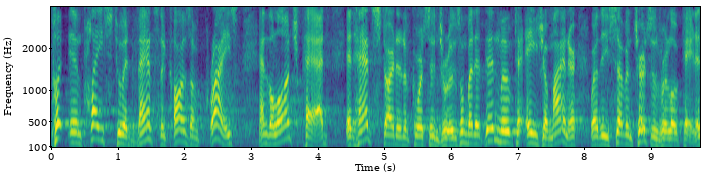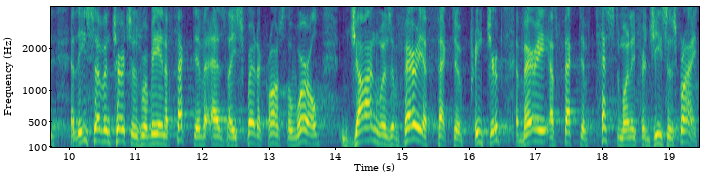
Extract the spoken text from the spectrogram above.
put in place to advance the cause of Christ and the launch pad. It had started, of course, in Jerusalem, but it then moved to Asia Minor, where these seven churches were located. And these seven churches were being effective as they spread across the world. John was a very effective preacher, a very effective testimony for Jesus Christ.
